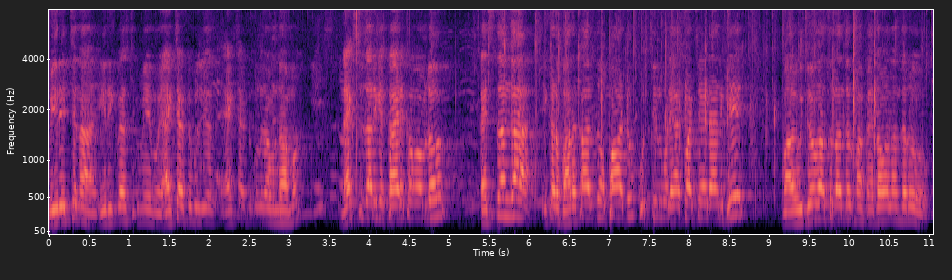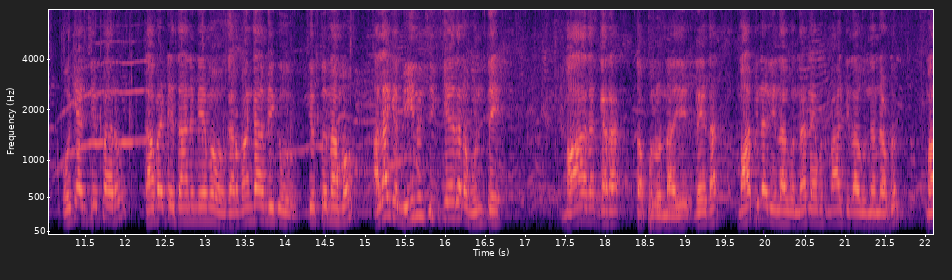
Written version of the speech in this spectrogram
మీరు ఇచ్చిన ఈ రిక్వెస్ట్కి మేము యాక్సెప్టబుల్ యాక్సెప్టబుల్గా ఉన్నాము. నెక్స్ట్ జరిగే కార్యక్రమంలో ఖచ్చితంగా ఇక్కడ బరకాలతో పాటు కుర్చీలు కూడా ఏర్పాటు చేయడానికి మా ఉద్యోగస్తులందరూ మా పెద్దవాళ్ళందరూ ఓకే అని చెప్పారు. కాబట్టి దాన్ని మేము గర్వంగా మీకు చెప్తున్నాము. అలాగే మీ నుంచి ఇంకేదైనా ఉంటే మా దగ్గర తప్పులు ఉన్నాయి. లేదా మా పిల్లలు ఇలాగ ఉన్నారు లేకపోతే మాకు ఇలాగ ఉందన్నప్పుడు మా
